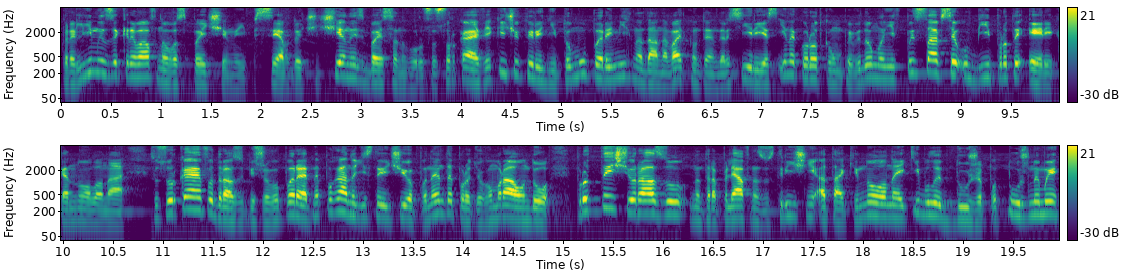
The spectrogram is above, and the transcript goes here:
Преліми закривав новоспечений псевдочеченець Байсангур Сусуркаєв, який 4 дні тому переміг на Dana White Contender Series і на короткому повідомленні вписався у бій проти Еріка Нолана. Сусуркаєв одразу пішов уперед, непогано дістаючи опонента протягом раунду. Проте щоразу натрапляв на зустрічні атаки Нолана, які були дуже потужними.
